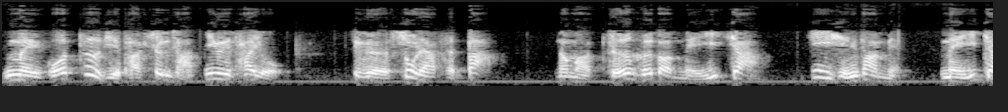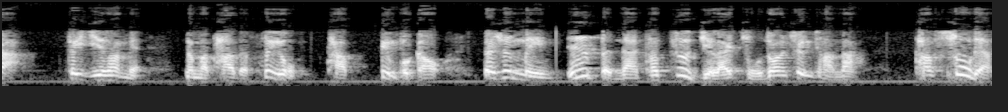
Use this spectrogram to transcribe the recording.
美国自己它生产，因为它有这个数量很大，那么折合到每一架机型上面，每一架飞机上面，那么它的费用它并不高。但是美日本呢，它自己来组装生产呢，它数量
